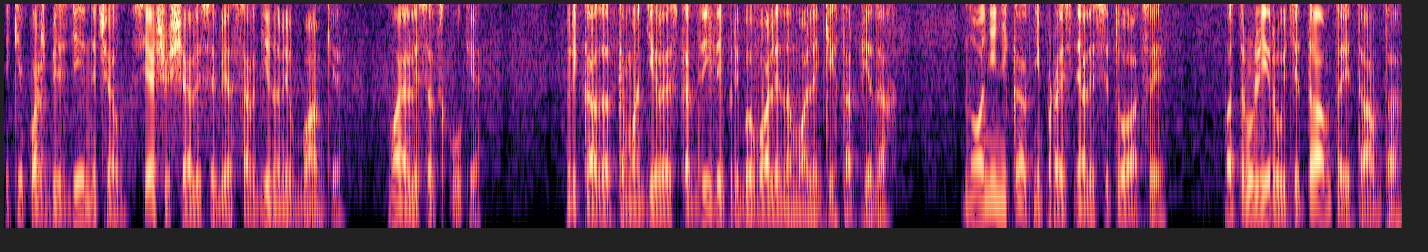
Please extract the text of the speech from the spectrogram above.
Экипаж бездельничал, все ощущали себя сардинами в банке, маялись от скуки. Приказы от командира эскадрильи пребывали на маленьких торпедах. Но они никак не проясняли ситуации – Патрулируйте там-то и там-то,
